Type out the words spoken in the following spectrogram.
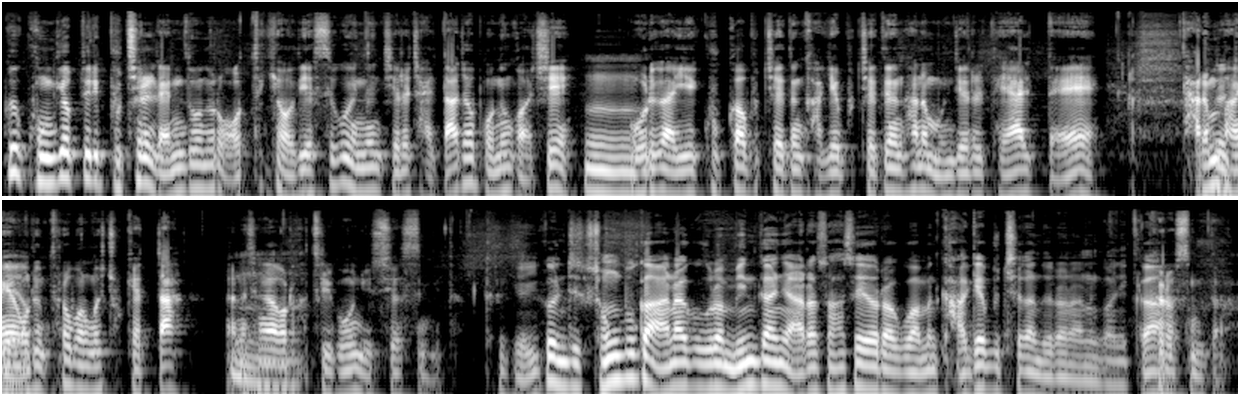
그 공기업들이 부채를 낸 돈으로 어떻게 어디에 쓰고 있는지를 잘 따져보는 것이 음. 우리가 이 국가 부채든 가계 부채든 하는 문제를 대할 때 다른 그러게요. 음. 방향으로 좀 틀어보는 것이 좋겠다 라는 생각으로 들고 온 뉴스였습니다. 그러게 이걸 이제 정부가 안 하고 그럼 민간이 알아서 하세요라고 하면 가계 부채가 늘어나는 거니까. 그렇습니다.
